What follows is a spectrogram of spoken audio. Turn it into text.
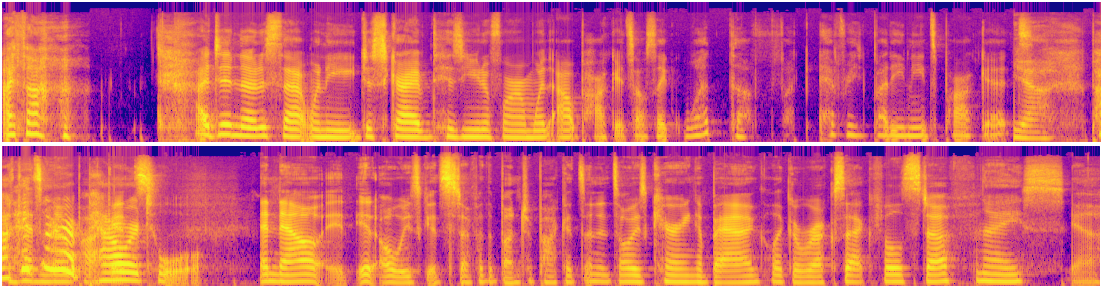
I thought. I did notice that when he described his uniform without pockets. I was like, "What the? Everybody needs pockets." Yeah. Pockets are no a power tool. And now it, it always gets stuff with a bunch of pockets and it's always carrying a bag, like a rucksack full of stuff. Nice. Yeah.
